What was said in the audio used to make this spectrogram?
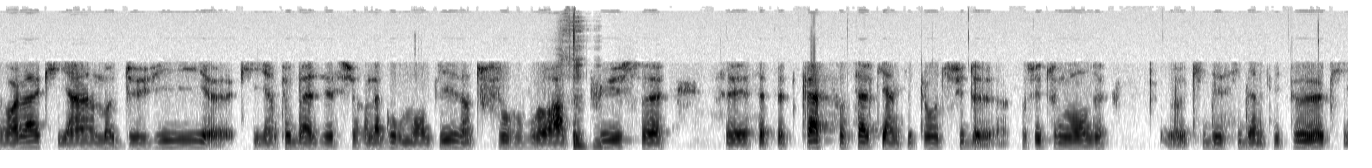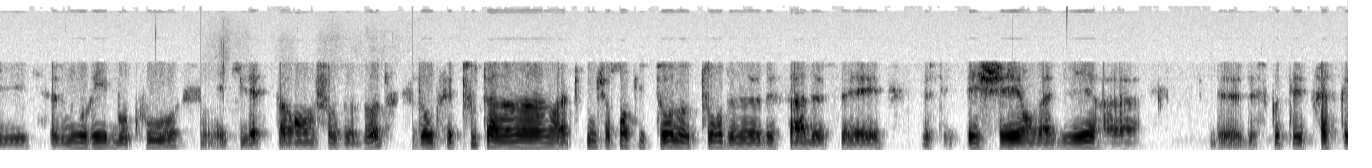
voilà, qui a un mode de vie qui est un peu basé sur la gourmandise, hein, toujours vouloir un peu plus. c'est cette classe sociale qui est un petit peu au-dessus de, au-dessus de tout le monde qui décide un petit peu, qui se nourrit beaucoup et qui laisse pas grand-chose aux autres. Donc c'est tout un, toute une chanson qui tourne autour de, de ça, de ces, de ces péchés, on va dire, euh, de, de ce côté presque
